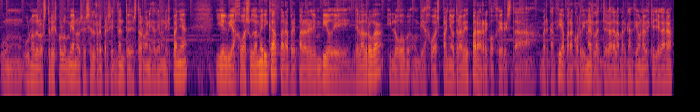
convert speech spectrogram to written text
uno de los tres colombianos es el representante de esta organización en España y él viajó a Sudamérica para preparar el envío de, de, la droga y luego viajó a España otra vez para recoger esta mercancía, para coordinar la entrega de la mercancía una vez que llegara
